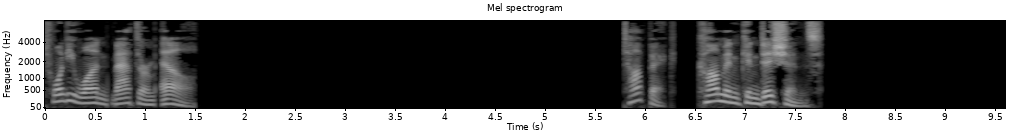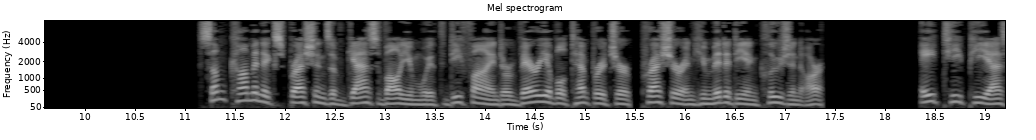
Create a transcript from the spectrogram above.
21 mathrm l. Topic: Common conditions. Some common expressions of gas volume with defined or variable temperature, pressure and humidity inclusion are ATPS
